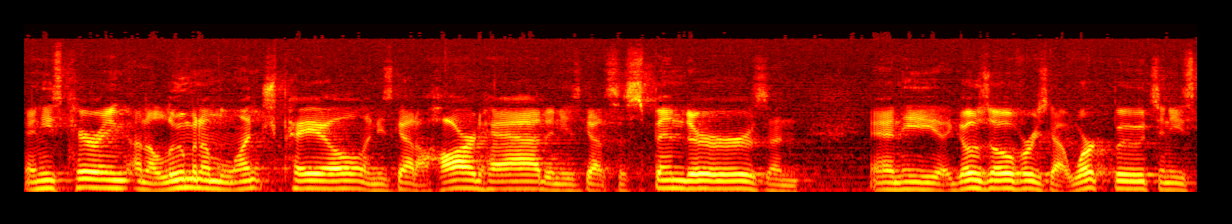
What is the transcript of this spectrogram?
and he's carrying an aluminum lunch pail, and he's got a hard hat, and he's got suspenders, and, and he goes over, he's got work boots, and he's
